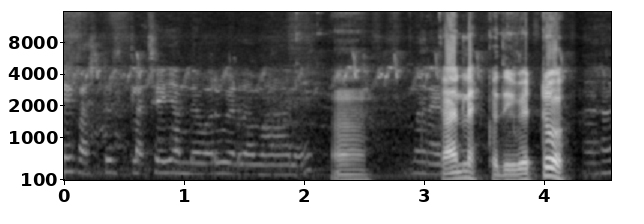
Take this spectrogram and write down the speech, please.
అనుకుంటే ఫస్ట్ చేయి అందే వరకు పెడదామా అని. కానిలే కొద్దిగా పెట్టు. ఆహా.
